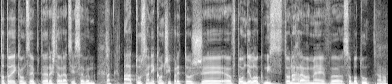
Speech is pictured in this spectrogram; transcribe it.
toto je koncept reštaurácie Seven. Tak. A tu sa nekončí, pretože e, v pondelok, my to nahrávame v sobotu, Áno.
